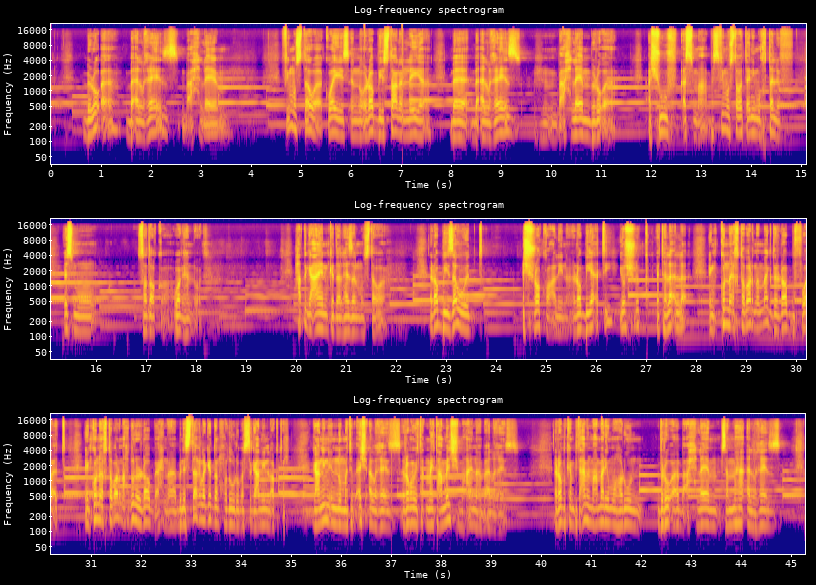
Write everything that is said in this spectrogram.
برؤى بألغاز بأحلام. في مستوى كويس إنه الرب يستعلن ليا بألغاز بأحلام برؤى أشوف أسمع. بس في مستوى تاني مختلف اسمه صداقة وجها لوجه. حد جعان كده لهذا المستوى. الرب يزود إشراقه علينا. الرب يأتي يشرق يتلألأ. إن كنا اختبرنا مجد الرب في وقت إن كنا اختبرنا حضور الرب إحنا بنستغلى جدا حضوره بس جعانين الأكتر جعانين إنه ما تبقاش ألغاز. الرب ما يتع- ما يتعاملش معانا بألغاز. الرب كان بيتعامل مع مريم وهارون برؤى بأحلام سماها ألغاز.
